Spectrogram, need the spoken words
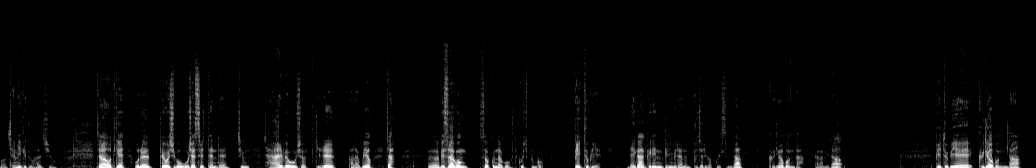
뭐 재미기도 하죠. 자, 어떻게 오늘 배우시고 오셨을 텐데 지금 잘 배우셨기를 바라고요. 자, 어, 미술학원 수업 끝나고 듣고 싶은 곡 B2B의 내가 그린 그림이라는 부제를 갖고 있습니다. 그려본다 나갑니다. B2B의 그려본다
